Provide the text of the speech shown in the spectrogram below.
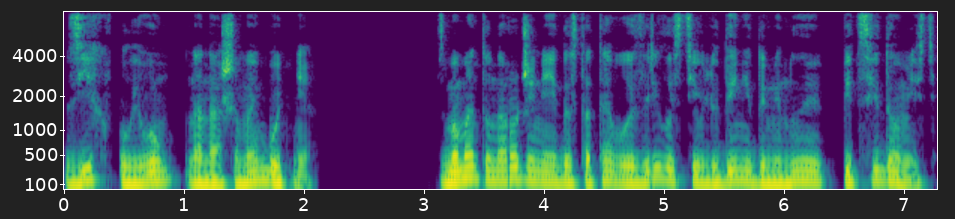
з їх впливом на наше майбутнє. З моменту народження і достатевої зрілості в людині домінує підсвідомість,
